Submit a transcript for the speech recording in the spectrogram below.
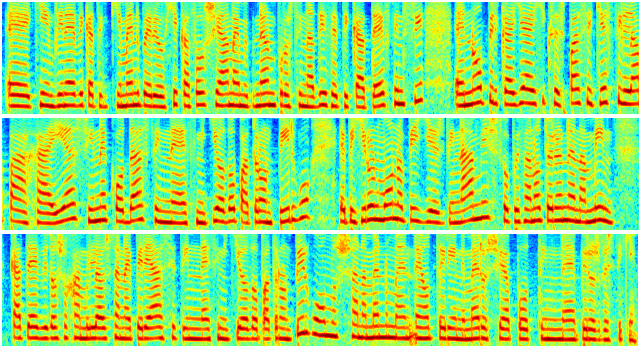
ε, κινδυνεύει κατοικημένη περιοχή, καθώς οι άνεμοι πνέουν προς την αντίθετη κατεύθυνση. Ενώ πυρκαγιά έχει ξεσπάσει και στη Λάπα Αχαία, είναι κοντά στην Εθνική Οδό Πατρών Πύργου. Επιχειρούν μόνο επίγειες δυνάμεις. Το πιθανότερο είναι να μην κατέβει τόσο χαμηλά ώστε να επηρεάσει την Εθνική Οδό Πατρών Πύργου. Όμως αναμένουμε νεότερη ενημέρωση από την ε, πυροσβεστική.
